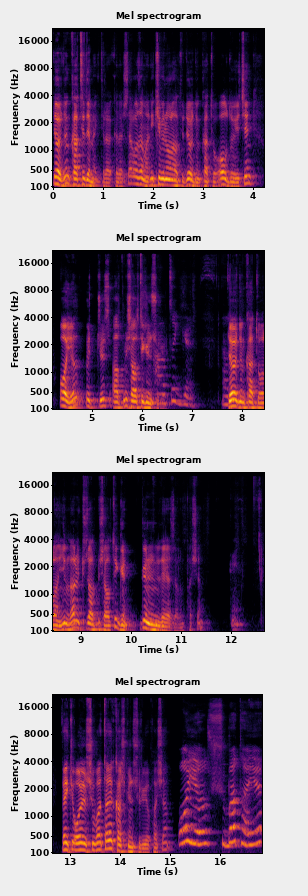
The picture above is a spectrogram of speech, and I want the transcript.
4'ün katı demektir arkadaşlar. O zaman 2016 4'ün katı olduğu için o yıl 366 gün sürüyor. 6 gün. 4'ün katı olan yıllar 366 gün. Gününü de yazalım paşam. gün. Peki o yıl Şubat ayı kaç gün sürüyor paşam? O yıl Şubat ayı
